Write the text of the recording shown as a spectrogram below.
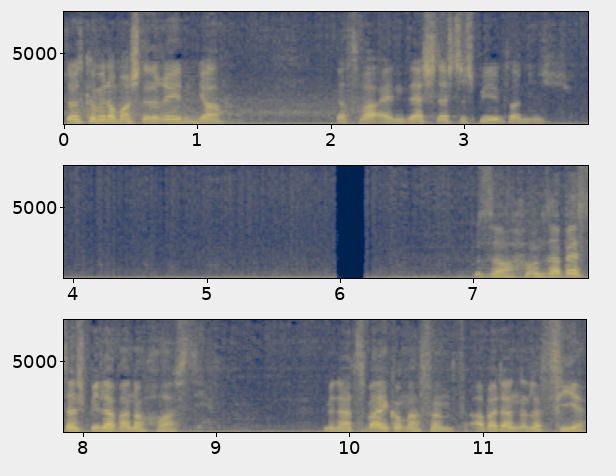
So, jetzt können wir noch mal schnell reden, ja. Das war ein sehr schlechtes Spiel, fand ich. So, unser bester Spieler war noch Horsti. Mit einer 2,5, aber dann alle 4.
